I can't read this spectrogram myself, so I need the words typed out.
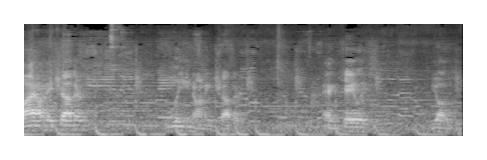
rely on each other, lean on each other. And Kailey, you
